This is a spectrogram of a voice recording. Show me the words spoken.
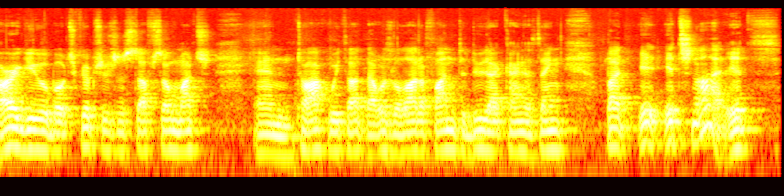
argue about scriptures and stuff so much and talk. We thought that was a lot of fun to do that kind of thing, but it, it's not. It's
